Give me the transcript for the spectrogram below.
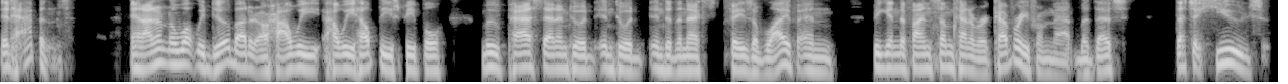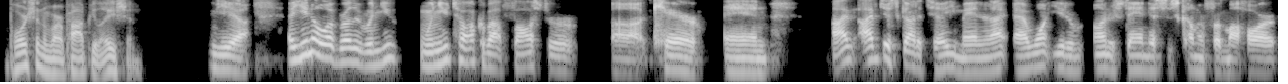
it happens and I don't know what we do about it or how we how we help these people move past that into a into a into the next phase of life and begin to find some kind of recovery from that. But that's that's a huge portion of our population. Yeah, and you know what, brother, when you when you talk about foster uh, care and I've, I've just got to tell you, man, and I, I want you to understand this is coming from my heart.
